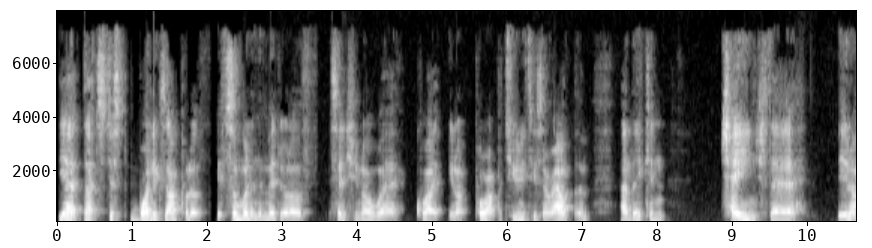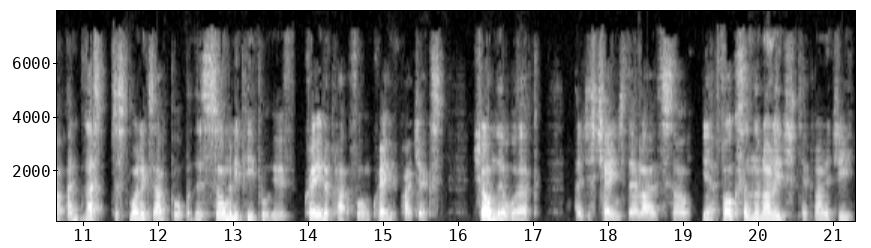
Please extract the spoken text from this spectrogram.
yeah, that's just one example of if someone in the middle of essentially nowhere, quite you know poor opportunities around them, and they can change their you know, and that's just one example, but there's so many people who've created a platform, created projects, shown their work, and just changed their lives. So yeah, focus on the knowledge, technology,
